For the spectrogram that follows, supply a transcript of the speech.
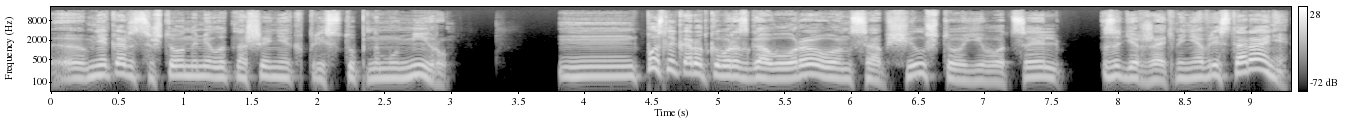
Э, мне кажется, что он имел отношение к преступному миру. После короткого разговора он сообщил, что его цель — задержать меня в ресторане,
